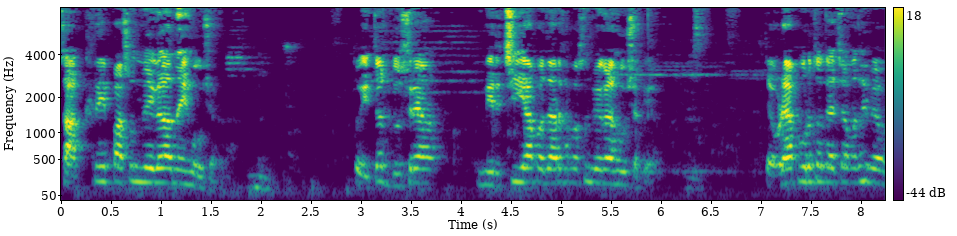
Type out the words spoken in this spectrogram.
साखरेपासून वेगळा नाही होऊ शकणार. तो इतर दुसऱ्या मिरची या पदार्थापासून वेगळा होऊ शकेल. तेवढ्यापुरतं त्याच्यामध्ये व्यव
